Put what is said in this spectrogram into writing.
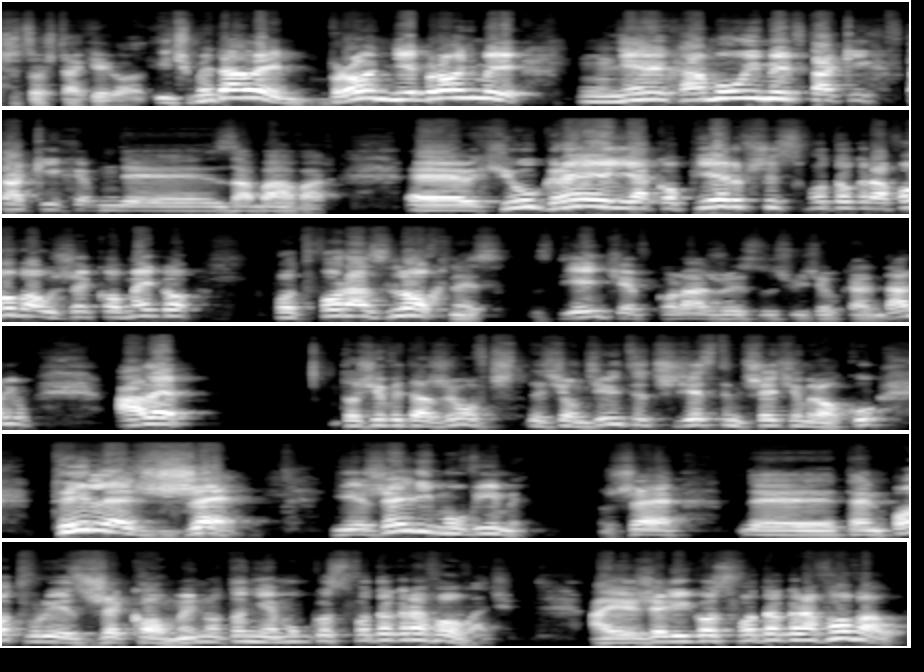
czy coś takiego. Idźmy dalej, broń, nie brońmy, nie hamujmy w takich, w takich e, zabawach. E, Hugh Gray jako pierwszy sfotografował rzekomego potwora z Loch Ness. Zdjęcie w kolażu jest oczywiście w kalendarium, ale to się wydarzyło w 1933 roku. Tyle, że jeżeli mówimy, że y, ten potwór jest rzekomy, no to nie mógł go sfotografować. A jeżeli go sfotografował,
